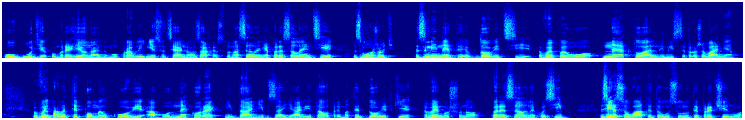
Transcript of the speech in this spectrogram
у будь-якому регіональному управлінні соціального захисту населення переселенці зможуть змінити в довідці ВПО неактуальне місце проживання, виправити помилкові або некоректні дані в заяві та отримати довідки вимушено переселених осіб, з'ясувати та усунути причину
